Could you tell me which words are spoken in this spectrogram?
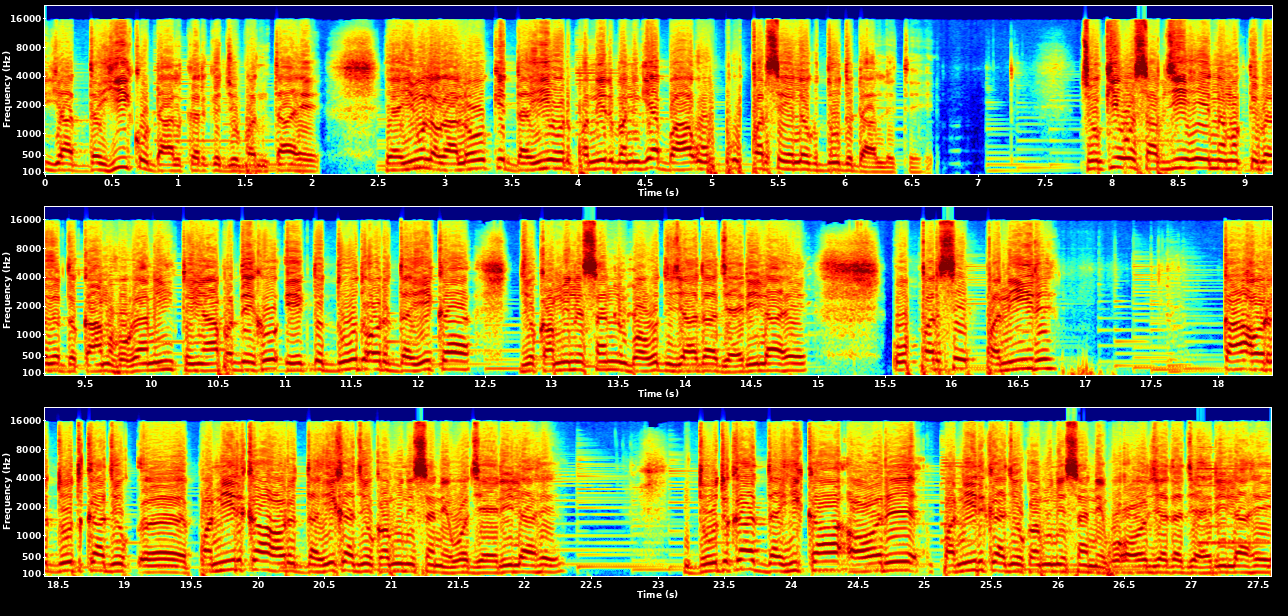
या दही को डाल करके जो बनता है, या यूँ लगा लो कि दही और पनीर बन गया ऊपर से ये लोग दूध डाल लेते हैं। क्योंकि वो सब्ज़ी है नमक के बगैर तो काम होगा नहीं तो यहाँ पर देखो, एक तो दूध और दही का जो कॉम्बिनेशन बहुत ज़्यादा जहरीला है। ऊपर से पनीर का और दूध का जो पनीर का और दही का जो कॉम्बिनेशन है, वो जहरीला है। दूध का, दही का और पनीर का जो कॉम्बिनेशन है, वो और ज़्यादा जहरीला है।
